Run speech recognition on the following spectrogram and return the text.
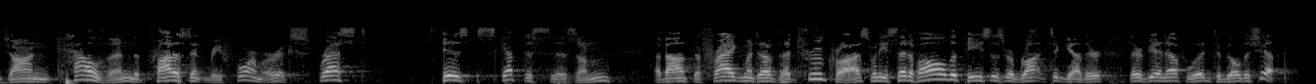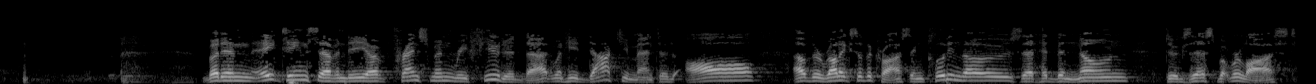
John Calvin, the Protestant reformer, expressed his skepticism about the fragment of the true cross when he said if all the pieces were brought together, there'd be enough wood to build a ship. but in 1870, a Frenchman refuted that when he documented all of the relics of the cross, including those that had been known to exist but were lost,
